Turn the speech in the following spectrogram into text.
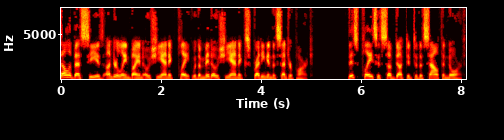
Celebes Sea is underlain by an oceanic plate with a mid-oceanic spreading in the center part. This place is subducted to the south and north.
